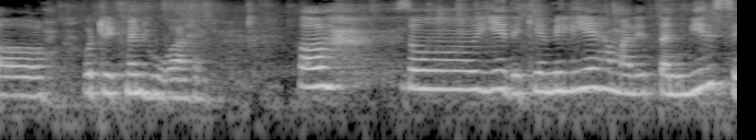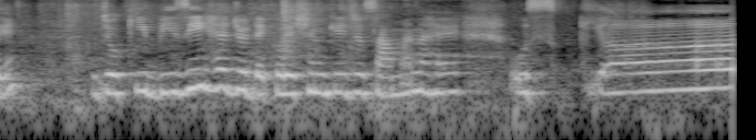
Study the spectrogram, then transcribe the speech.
आ, वो ट्रीटमेंट हुआ है। सो so, ये देखिए मिलिए हमारे तनवीर से। जो कि बिज़ी है जो डेकोरेशन के जो सामान है उसका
